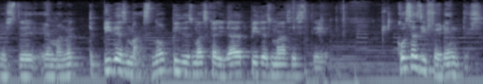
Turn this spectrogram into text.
este Emanuel. Te pides más, ¿no? Pides más calidad, pides más, este, cosas diferentes.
